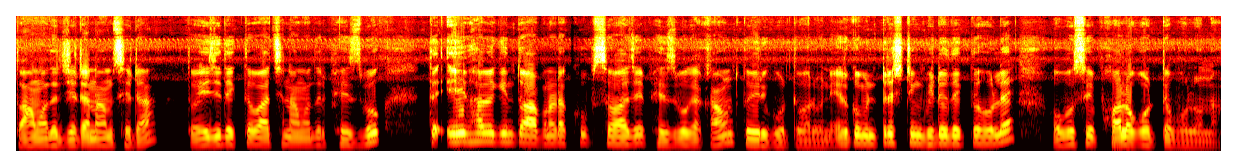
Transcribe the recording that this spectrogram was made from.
তো আমাদের যেটা নাম সেটা। তো এই যে দেখতে পাচ্ছেন আমাদের ফেসবুক তো এইভাবে কিন্তু আপনারা খুব সহজে ফেসবুক অ্যাকাউন্ট তৈরি করতে পারবেন। এরকম ইন্টারেস্টিং ভিডিও দেখতে হলে অবশ্যই ফলো করতে ভুলো না।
